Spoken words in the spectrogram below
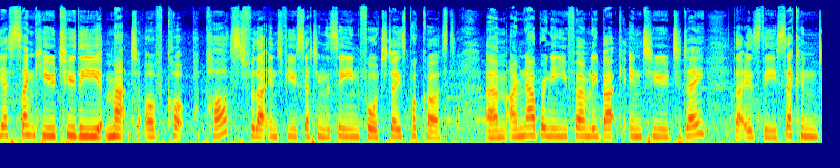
Yes, thank you to the Matt of COP Past for that interview setting the scene for today's podcast. Um, I'm now bringing you firmly back into today. That is the 2nd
